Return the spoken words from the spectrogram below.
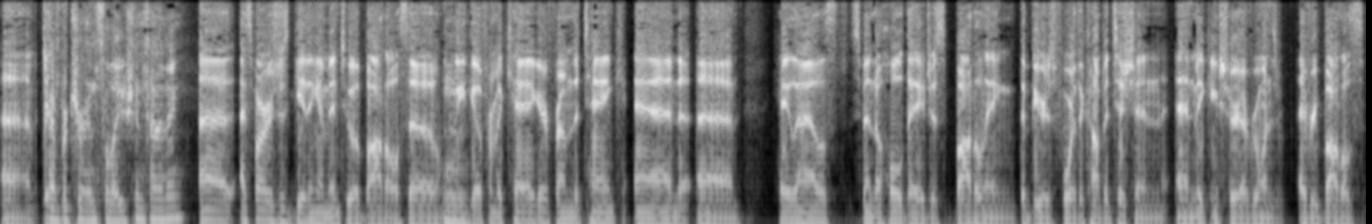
um, Temperature insulation kind of thing. uh, as far as just getting them into a bottle. So we go from a keg or from the tank and, uh, Kayla and I will spend a whole day just bottling the beers for the competition and making sure everyone's, every bottle's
